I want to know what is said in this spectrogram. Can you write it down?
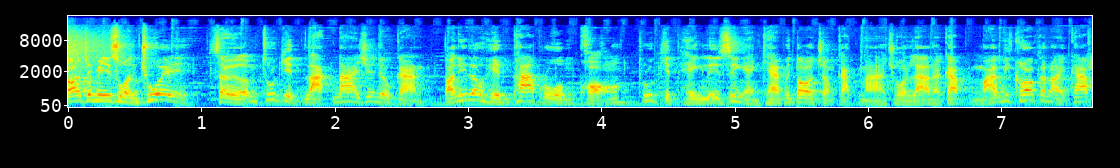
ก็จะมีส่วนช่วยเสริมธุรกิจหลักได้เช่นเดียวกัน ตอนนี้เราเห็นภาพรวมของธุรกิจ Heng Leasing and Capital จำกัดมาชนแล้วนะครับ มาวิเคราะห์กันหน่อยครับ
